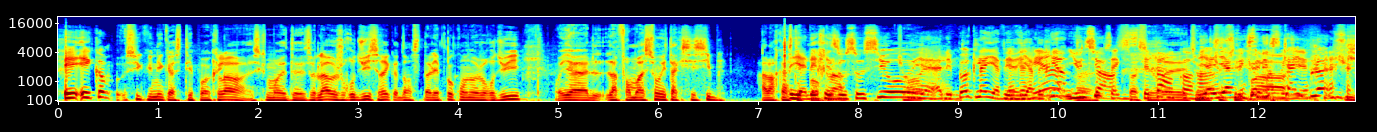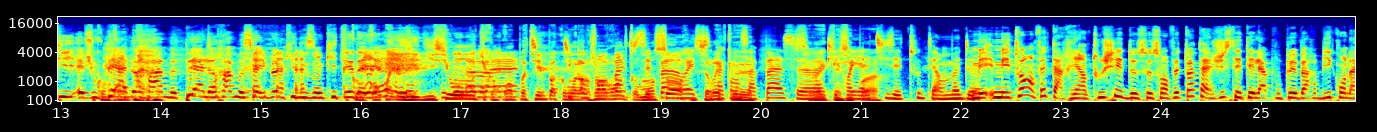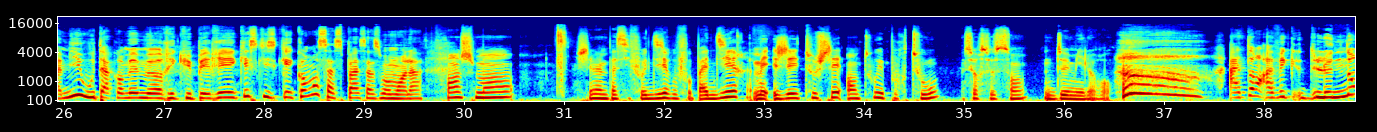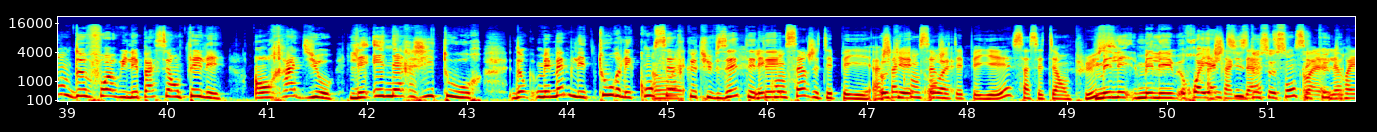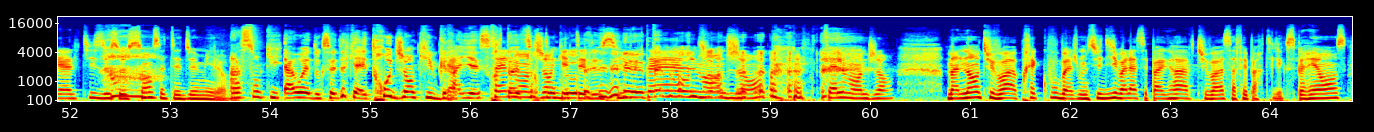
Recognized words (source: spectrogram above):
Et, et comme. aussi qu'unique à cette époque-là. Excuse-moi, de- là aujourd'hui, c'est vrai que dans, dans l'époque où on est aujourd'hui, il y a- l'information est accessible. Alors Il y a les réseaux sociaux. Vois. a- à l'époque, là, il y avait, il y avait rien. YouTube, ça. ça Ça, n'existait pas encore. Il y vois, a, il y a- tu sais c'est pas. les Skyblogs qui, et paix à leur âme, paix à leur âme aux Skyblogs qui nous ont quittés Tu comprends d'ailleurs. pas les éditions, tu comprends pas, tu sais pas comment l'argent rentre, comment pas, sort. tu sais pas comment ça passe euh, avec les royalties et tout. T'es en mode. Mais, mais toi, en fait, t'as rien touché de ce son. En fait, toi, t'as juste été la poupée Barbie qu'on a mis ou t'as quand même euh, récupéré? Qu'est-ce qui, se- comment ça se passe à ce moment-là? Franchement, je sais même pas s'il faut dire ou faut pas dire, mais j'ai touché en tout et pour tout sur ce son 2000 euros. Attends, avec le nombre de fois où il est passé en télé, en radio, les énergies tours, donc, mais même les tours, les concerts Ouais. que tu faisais, Les t'étais. concerts, j'étais payée. À chaque concert, ouais. j'étais payée. Ça, c'était en plus. Mais les, mais les À royalties de ce son, c'est ouais, que les royalties de ce son, c'était 2000 euros. un son qui. Ah ouais, donc ça veut dire qu'il y avait trop de gens qui graillaient sur tellement de gens qui étaient dessus, tellement de gens, tellement de gens. Maintenant, tu vois, après coup, bah, je me suis dit, voilà, c'est pas grave, tu vois, ça fait partie de l'expérience.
